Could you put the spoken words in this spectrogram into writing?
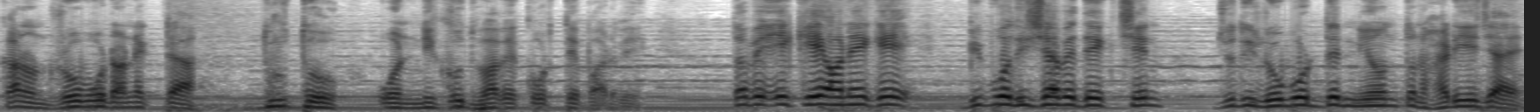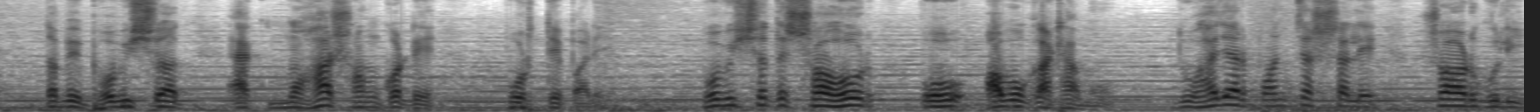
কারণ রোবট অনেকটা দ্রুত ও নিখুঁতভাবে করতে পারবে। তবে একে অনেকে বিপদ হিসাবে দেখছেন, যদি রোবটদের নিয়ন্ত্রণ হারিয়ে যায়, তবে ভবিষ্যৎ এক মহা সংকটে পড়তে পারে। ভবিষ্যতে শহর ও অবকাঠামো। দু হাজার পঞ্চাশ সালে শহরগুলি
